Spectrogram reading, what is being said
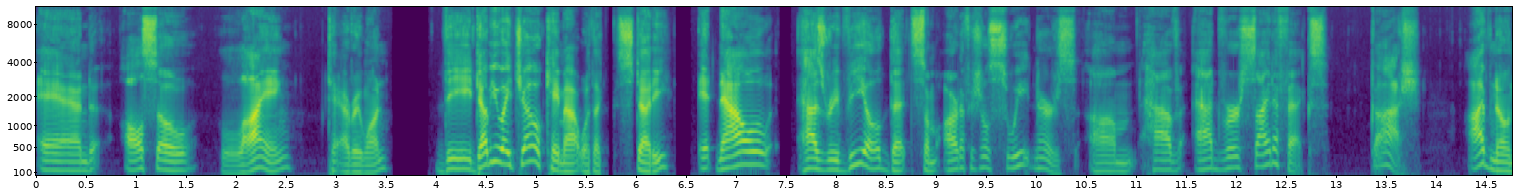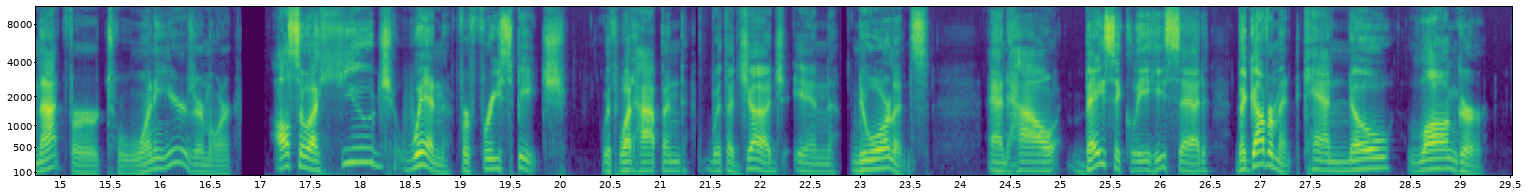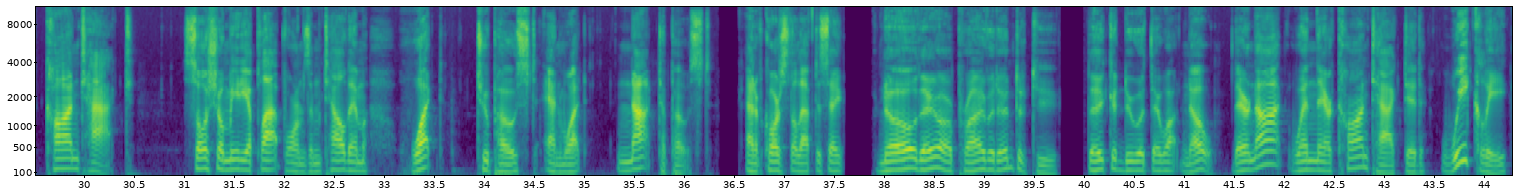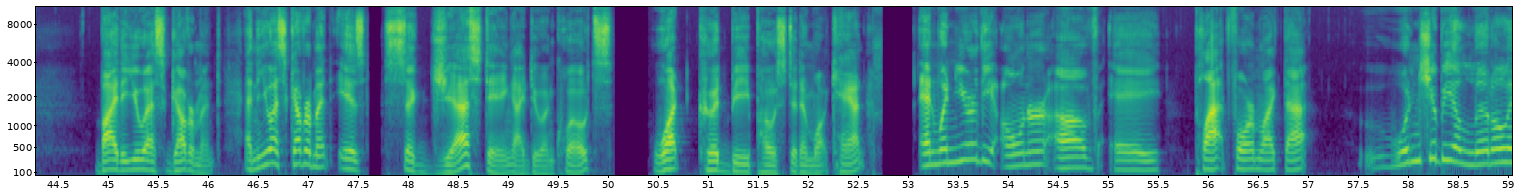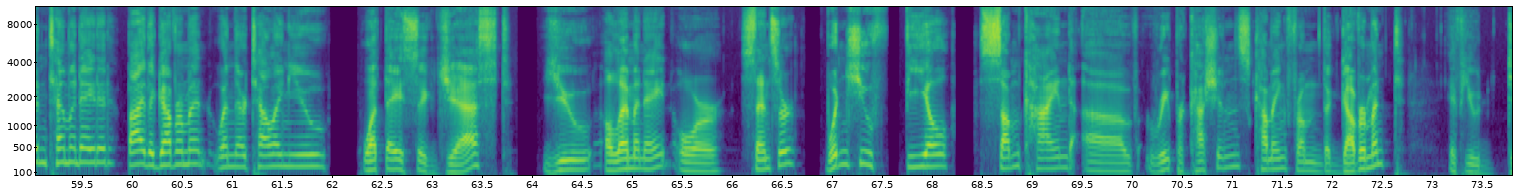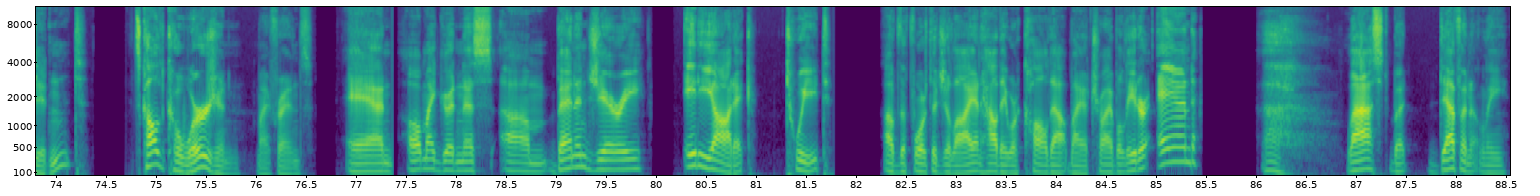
and also lying to everyone. The WHO came out with a study. It now has revealed that some artificial sweeteners um, have adverse side effects. Gosh, I've known that for 20 years or more. Also, a huge win for free speech with what happened with a judge in New Orleans and how basically he said the government can no longer contact social media platforms and tell them what to post and what not to post. And of course, the left is saying, no, they are a private entity. They can do what they want. No, they're not when they're contacted weekly by the U.S. government. And the U.S. government is suggesting, I do in quotes, what could be posted and what can't. And when you're the owner of a platform like that, wouldn't you be a little intimidated by the government when they're telling you what they suggest you eliminate or censor? Wouldn't you feel some kind of repercussions coming from the government if you didn't? It's called coercion, my friends. And oh my goodness, um, Ben and Jerry, idiotic tweet of the 4th of July and how they were called out by a tribal leader. And uh, last but definitely,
